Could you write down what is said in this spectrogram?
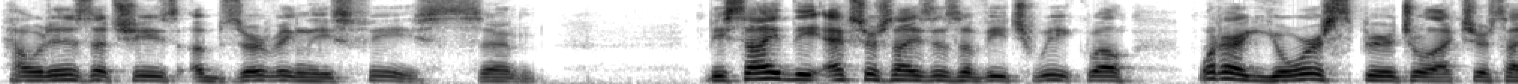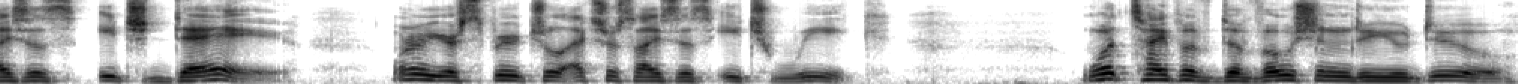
how it is that she's observing these feasts. And beside the exercises of each week, well, what are your spiritual exercises each day? What are your spiritual exercises each week? What type of devotion do you do?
